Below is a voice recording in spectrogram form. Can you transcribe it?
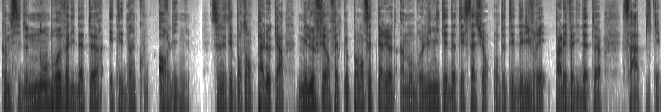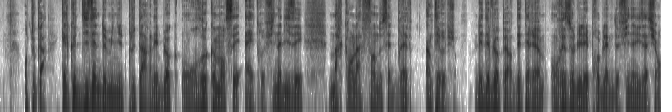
comme si de nombreux validateurs étaient d'un coup hors ligne. Ce n'était pourtant pas le cas, mais le fait en fait que pendant cette période, un nombre limité d'attestations ont été délivrées par les validateurs, ça a piqué. En tout cas, quelques dizaines de minutes plus tard, les blocs ont recommencé à être finalisés, marquant la fin de cette brève interruption. Les développeurs d'Ethereum ont résolu les problèmes de finalisation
